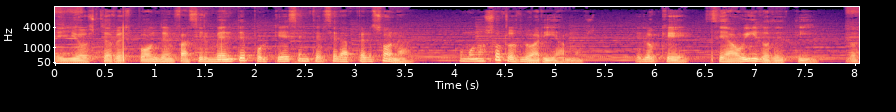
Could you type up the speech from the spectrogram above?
Ellos te responden fácilmente porque es en tercera persona, como nosotros lo haríamos. Es lo que se ha oído de ti, los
